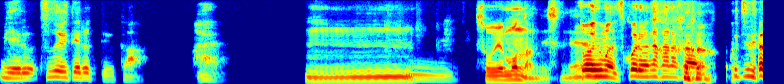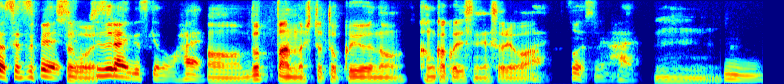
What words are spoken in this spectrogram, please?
見える続いてるっていうか、はい、うん。ん。そういうもんなんですね。そういうもんです。これはなかなか 口では説明しづらいんですけど、はい。ああ物販の人特有の感覚ですね、それは。はい、そうですねはい。うん。うん、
